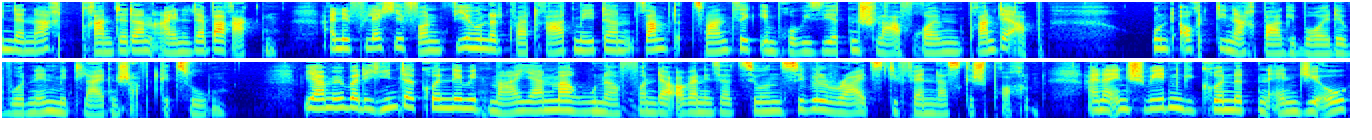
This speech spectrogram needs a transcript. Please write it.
In der Nacht brannte dann eine der Baracken. Eine Fläche von 400 Quadratmetern samt 20 improvisierten Schlafräumen brannte ab. Und auch die Nachbargebäude wurden in Mitleidenschaft gezogen. Wir haben über die Hintergründe mit Marjan Maruna von der Organisation Civil Rights Defenders gesprochen, einer in Schweden gegründeten NGO,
